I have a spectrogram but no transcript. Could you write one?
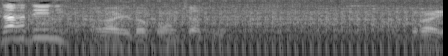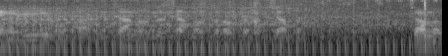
ਦੱਸਦੀ ਨਹੀਂ ਰਾਏ ਦਾ ਫੋਨ ਚੱਲ ਰਿਹਾ ਰਾਏ ਨੂੰ ਵੀ ਬਤਾ ਚੱਲ ਉਧਰ ਚੱਲ ਉਧਰ ਉਧਰ ਚੱਲ। ਚੱਲ।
